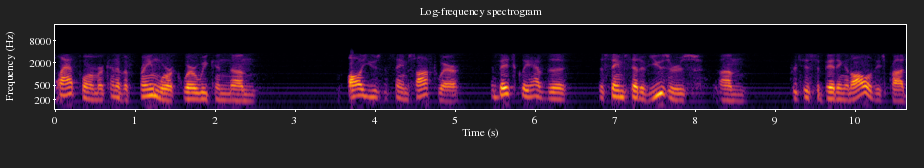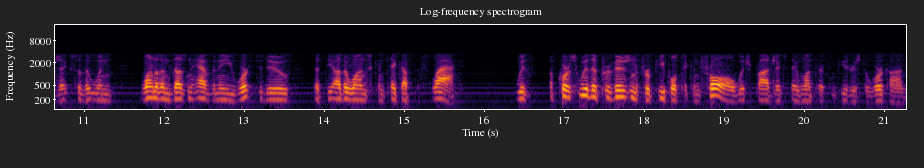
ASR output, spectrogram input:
platform or kind of a framework where we can um, all use the same software and basically have the the same set of users um, participating in all of these projects, so that when one of them doesn't have any work to do, that the other ones can take up the slack. With, of course, with a provision for people to control which projects they want their computers to work on.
